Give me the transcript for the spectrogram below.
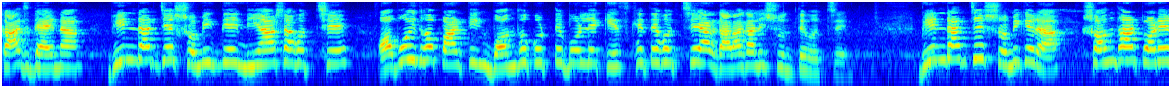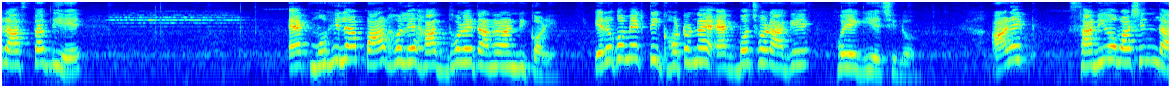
কাজ দেয় না। ভিন রাজ্যের শ্রমিকদের নিয়ে আসা হচ্ছে। অবৈধ পার্কিং বন্ধ করতে বললে কেস খেতে হচ্ছে আর গালাগালি শুনতে হচ্ছে। ভিন রাজ্যের শ্রমিকেরা সন্ধ্যার পরে রাস্তা দিয়ে এক মহিলা পার হলে হাত ধরে টানাটানি করে। এরকম একটি ঘটনা এক বছর আগে হয়ে গিয়েছিল। আরেক স্থানীয় বাসিন্দা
